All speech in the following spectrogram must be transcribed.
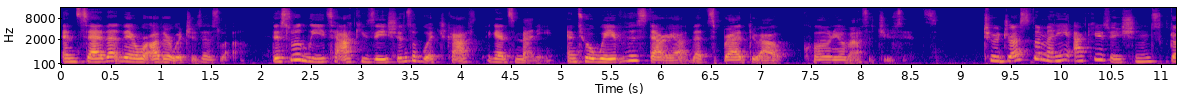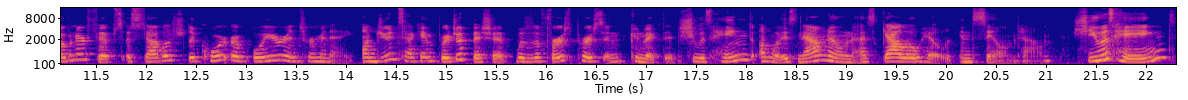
and said that there were other witches as well. This would lead to accusations of witchcraft against many, and to a wave of hysteria that spread throughout colonial Massachusetts. To address the many accusations, Governor Phips established the Court of Oyer and Terminer. On June 2nd, Bridget Bishop was the first person convicted. She was hanged on what is now known as Gallow Hill in Salem town. She was hanged?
